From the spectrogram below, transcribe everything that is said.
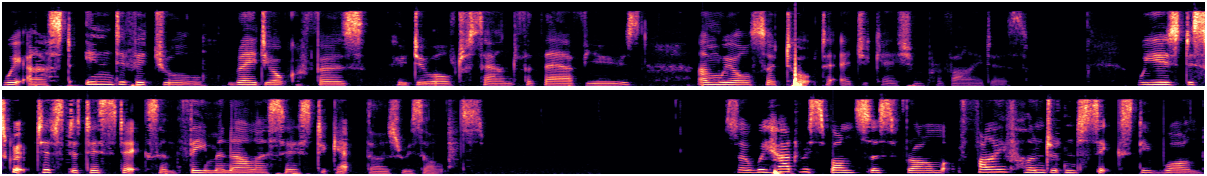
We asked individual radiographers who do ultrasound for their views, and we also talked to education providers. We used descriptive statistics and theme analysis to get those results. So we had responses from 561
